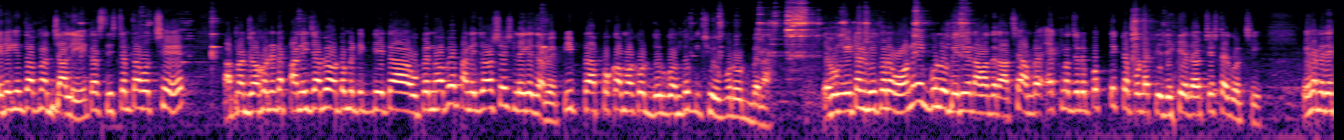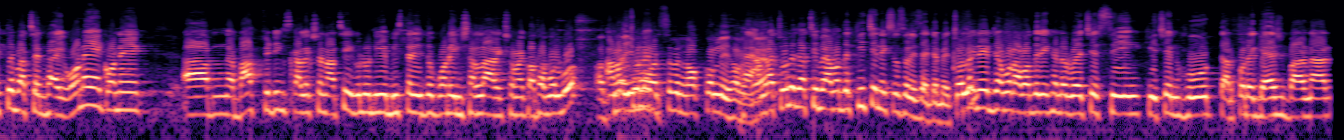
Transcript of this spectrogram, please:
এটা কিন্তু আপনার জালি এটার সিস্টেমটা হচ্ছে, আপনার যখন এটা পানি যাবে অটোমেটিকলি এটা ওপেন হবে, পানি যাওয়া শেষ, লেগে যাবে। পিঁপড়া, পোকামাকড়, দুর্গন্ধ কিছু উপরে উঠবে না। এবং এটার ভিতরে অনেকগুলো ভেরিয়েন্ট আমাদের আছে। আমরা এক নজরে প্রত্যেকটা প্রোডাক্টই দেখিয়ে দেওয়ার চেষ্টা করছি। এখানে দেখতে পাচ্ছেন ভাই, অনেক অনেক বাথ ফিটিংস কালেকশন আছে এগুলো নিয়ে বিস্তারিত পরে ইনশাল্লাহ আরেক সময় কথা বলব। আমরা চলে হোয়াটসঅ্যাপে নক করলেই হবে হ্যাঁ হ্যাঁ? আমরা চলে যাচ্ছি ভাই আমাদের কিচেন অ্যাক্সেসরিজ আইটেমে চলেন। এর যেমন আমাদের এখানে রয়েছে সিঙ্ক কিচেন হুড তারপরে গ্যাস বার্নার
